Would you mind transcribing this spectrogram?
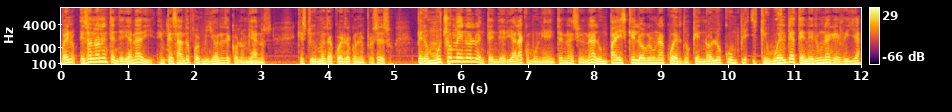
bueno, eso no lo entendería nadie, empezando por millones de colombianos que estuvimos de acuerdo con el proceso, pero mucho menos lo entendería la comunidad internacional, un país que logra un acuerdo, que no lo cumple y que vuelve a tener una guerrilla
